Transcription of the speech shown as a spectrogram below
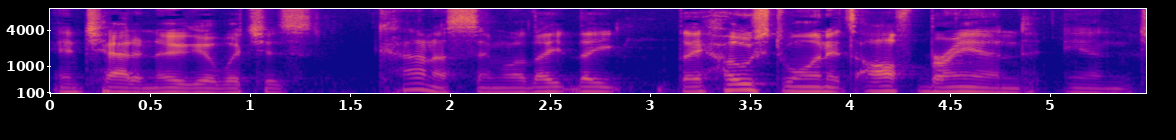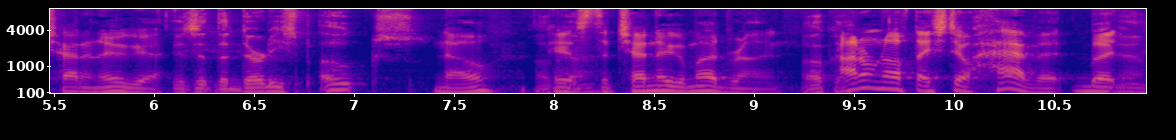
in Chattanooga, which is kind of similar. They they they host one. It's off brand in Chattanooga. Is it the Dirty Spokes? No, Okay. it's the Chattanooga Mud Run. Okay. I don't know if they still have it, but Yeah.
